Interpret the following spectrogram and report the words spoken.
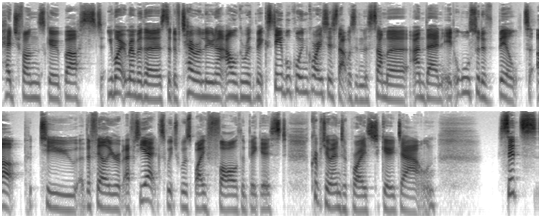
hedge funds go bust. You might remember the sort of Terra Luna algorithmic stablecoin crisis that was in the summer. And then it all sort of built up to the failure of FTX, which was by far the biggest crypto enterprise to go down. Since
